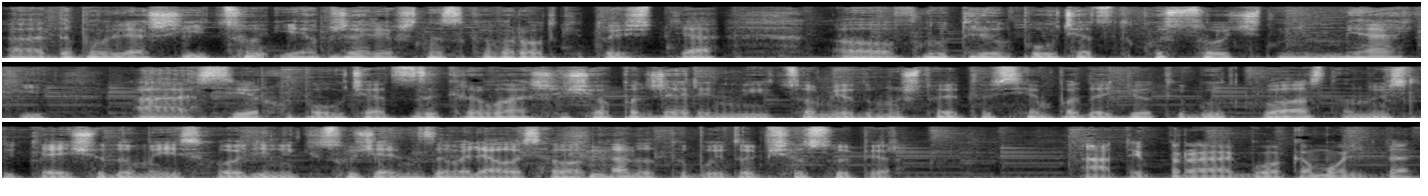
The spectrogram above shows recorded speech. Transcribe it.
э, добавляешь яйцо и обжариваешь на сковородке. То есть у тебя э, внутри он получается такой сочный, мягкий, а сверху, получается, закрываешь еще поджаренным яйцом. Я думаю, что это всем подойдет и будет классно. Но если у тебя еще дома есть в холодильнике случайно завалялось авокадо, то будет вообще супер. А, ты про гуакамоль, да?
